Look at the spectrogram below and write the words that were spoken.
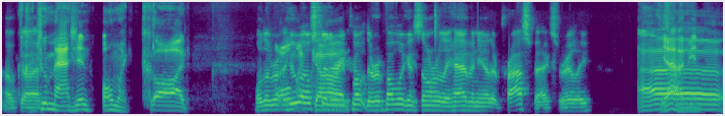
Oh Could god. you imagine? Oh my god. Well, the, Oh who else? do The, God. Repu- the Republicans don't really have any other prospects, really. yeah, I mean- Uh,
